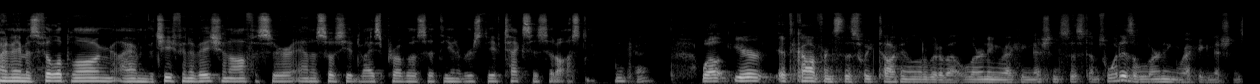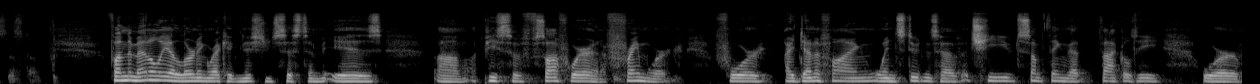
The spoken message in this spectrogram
My name is Philip Long. I am the Chief Innovation Officer and Associate Vice Provost at the University of Texas at Austin. Okay. Well, you're at the conference this week talking a little bit about learning recognition systems. What is a learning recognition system? Fundamentally, a learning recognition system is um, a piece of software and a framework for identifying when students have achieved something that faculty or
